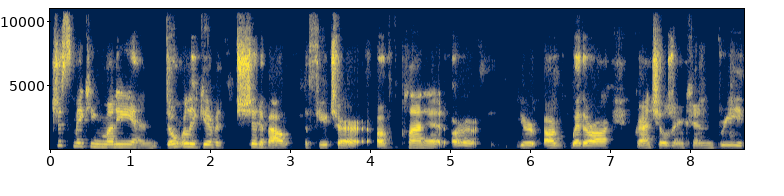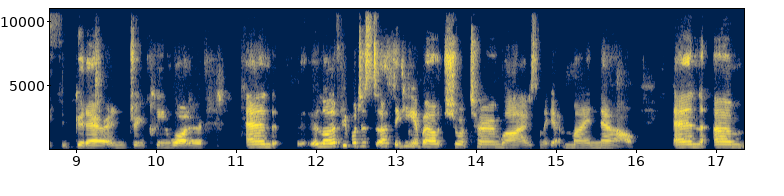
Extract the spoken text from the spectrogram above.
just making money and don't really give a shit about the future of the planet or your our, whether our grandchildren can breathe good air and drink clean water. And a lot of people just are thinking about short term, well, I just want to get mine now. And um,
